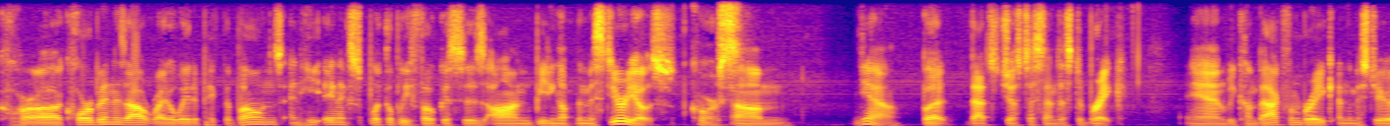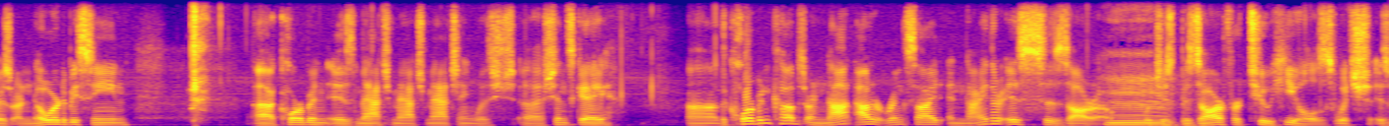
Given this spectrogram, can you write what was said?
Cor- uh, Corbin is out right away to pick the bones, and he inexplicably focuses on beating up the Mysterios. Of course. Um, yeah, but that's just to send us to break. And we come back from break, and the Mysterios are nowhere to be seen. Uh, Corbin is match, match, matching with uh, Shinsuke. Uh, the Corbin Cubs are not out at ringside, and neither is Cesaro, mm. which is bizarre for two heels, which is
